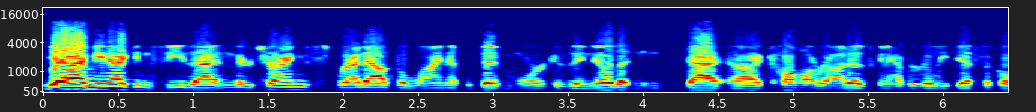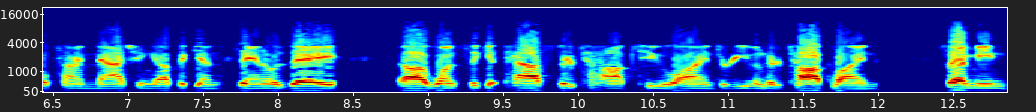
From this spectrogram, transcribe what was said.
Yeah, I mean, I can see that, and they're trying to spread out the lineup a bit more because they know that that uh, Colorado is going to have a really difficult time matching up against San Jose uh, once they get past their top two lines or even their top line. So, I mean,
